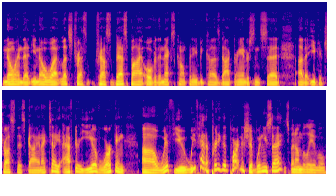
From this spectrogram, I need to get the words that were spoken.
knowing that, you know what, let's trust, trust Best Buy over the next company because Dr. Anderson said uh, that you could trust this guy. And I tell you, after a year of working uh, with you, we've had a pretty good partnership, wouldn't you say? It's been unbelievable.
